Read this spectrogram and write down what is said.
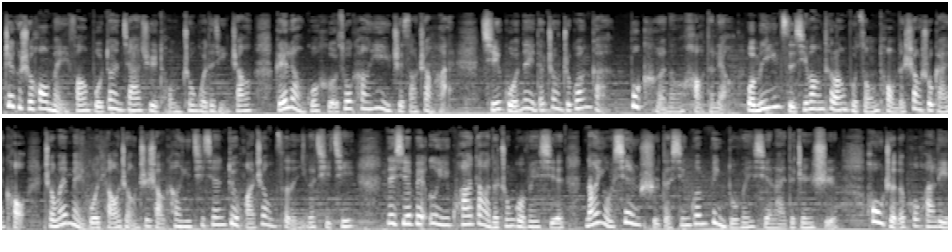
这个时候，美方不断加剧同中国的紧张，给两国合作抗疫制造障碍，其国内的政治观感不可能好得了。我们因此希望特朗普总统的上述改口，成为美国调整至少抗疫期间对华政策的一个契机。那些被恶意夸大的中国威胁，哪有现实的新冠病毒威胁来的真实？后者的破坏力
